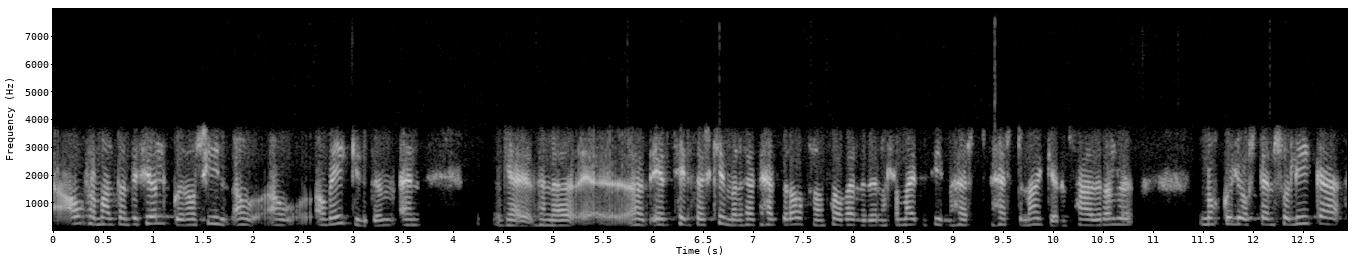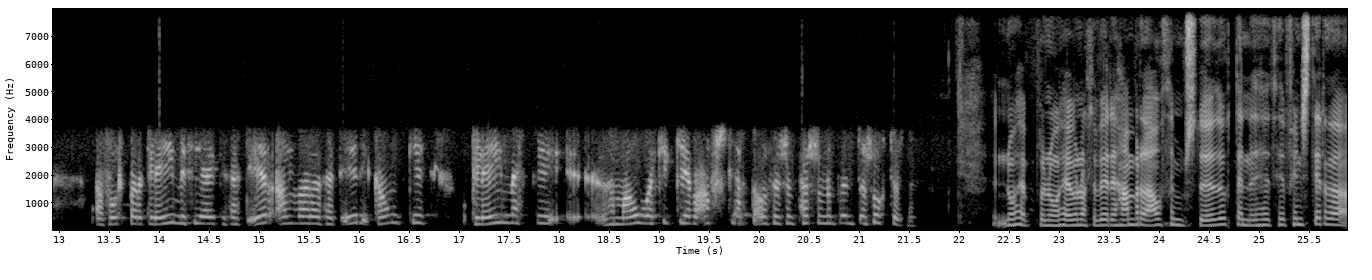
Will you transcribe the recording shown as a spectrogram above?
áframhaldandi fjölgun á, á, á, á veikildum en ja, þannig að er til þess kemur að þetta heldur áfram þá verður við náttúrulega mæti því með hert, hertum aðgerðum. Það er alveg nokkuð ljóst en svo líka að fólk bara gleymi því ekki þetta er alvara, þetta er í gangi og gleym ekki, það má ekki gefa afslætt á þessum personabundum sóttörnum. Nú hefur, nú hefur náttúrulega verið hamrað á þeim stöðugt en þið finnst þér það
